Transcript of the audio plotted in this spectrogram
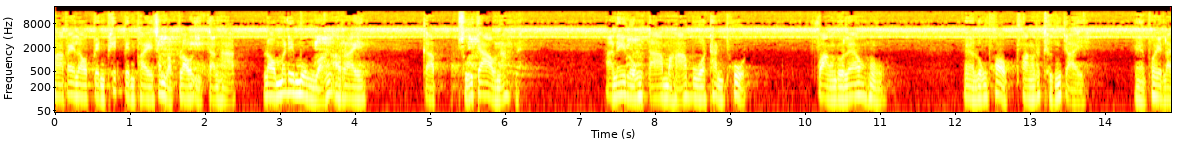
มาใกล้เราเป็นพิษเป็นภัยสำหรับเราอีกต่างหาก เราไม่ได้มุ่งหวังอะไร กับสูเจ้านะ อันนี้หลวงตามหาบัวท่านพูด ฟังดูแล้วโหหลวงพ่อฟังแล้วถึงใจเพราะอะไร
